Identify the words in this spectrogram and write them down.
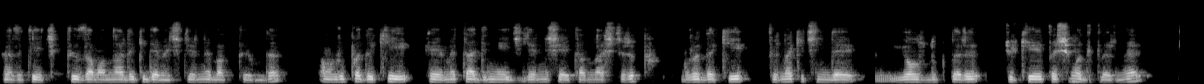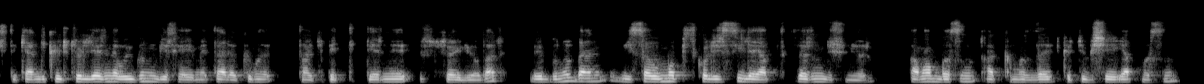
gazeteye çıktığı zamanlardaki demeçlerine baktığımda Avrupa'daki heavy metal dinleyicilerini şeytanlaştırıp buradaki tırnak içinde yozlukları Türkiye'ye taşımadıklarını, işte kendi kültürlerine uygun bir heavy metal akımı takip ettiklerini söylüyorlar. Ve bunu ben bir savunma psikolojisiyle yaptıklarını düşünüyorum. Aman basın hakkımızda kötü bir şey yapmasın,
